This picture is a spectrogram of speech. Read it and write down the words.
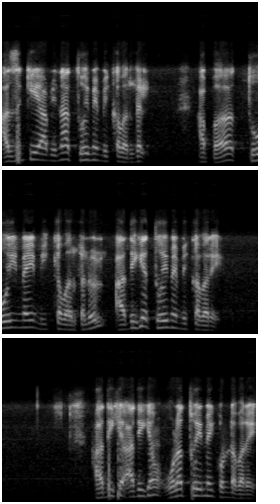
அசுக்கி அப்படின்னா தூய்மை மிக்கவர்கள். அப்போ தூய்மை மிக்கவர்களுள் அதிக தூய்மை மிக்கவரே. அதிக அதிகம் உல தூய்மை கொண்டவரே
